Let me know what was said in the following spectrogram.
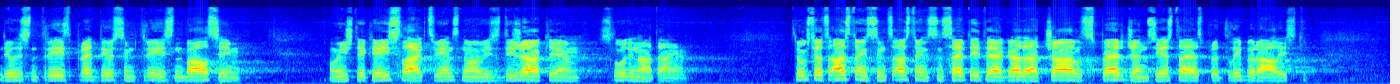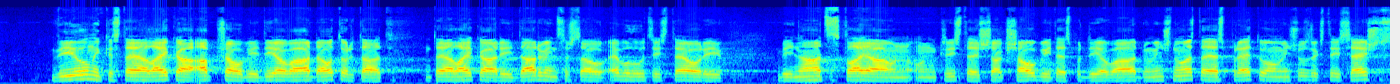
23 pret 230 balsīm un viņš tika izslēgts viens no visdižākajiem sludinātājiem. 1887. gadā Čārlis Spērģens iestājās pret liberālistu vilni, kas tajā laikā apšaubīja Dieva vārda autoritāti. Un tajā laikā arī Darvins ar savu evolūcijas teoriju bija nācis klajā un, un kristieši sāk šaubīties par Dieva vārdu. Un viņš nostājās pret to un viņš uzrakstīja sešus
